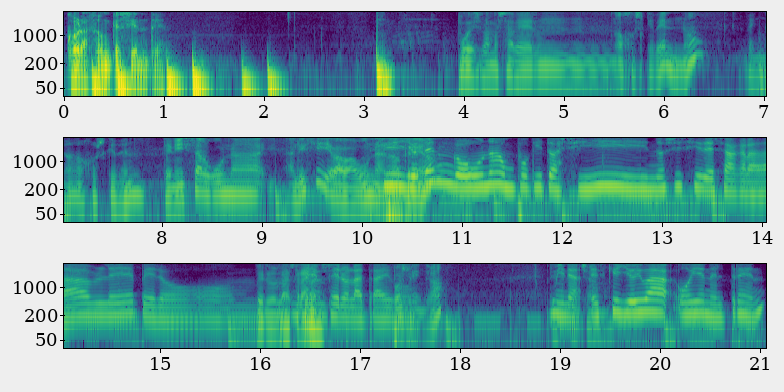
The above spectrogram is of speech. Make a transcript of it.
corazón que siente. Pues vamos a ver mm, ojos que ven, ¿no? Venga, ojos que ven. ¿Tenéis alguna? Alicia llevaba una, sí, ¿no? yo Creo. tengo una un poquito así, no sé si desagradable, pero... Pero la traes. Pero la traigo. Pues venga. Te Mira, escuchamos. es que yo iba hoy en el tren,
